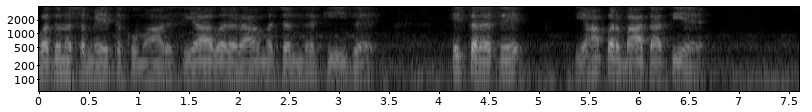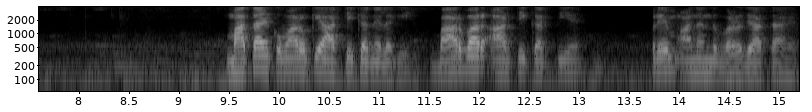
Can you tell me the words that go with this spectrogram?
वदुन समेत कुमार, सियावर रामचंद्र की जय। इस तरह से यहाँ पर बात आती है माताएँ कुमारों की आरती करने लगी। बार बार आरती करती है। प्रेम आनंद बढ़ जाता है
